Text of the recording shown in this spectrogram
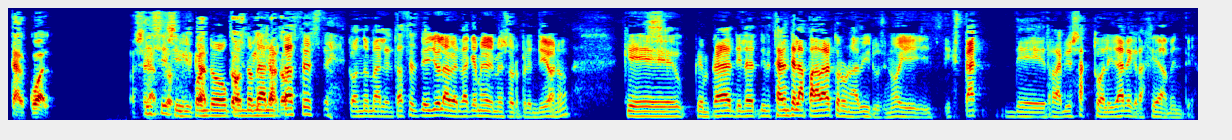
tal cual sí, sí, sí. Cuando, cuando, me alertaste, cuando me alertaste de ello, la verdad que me, sorprendió, ¿no? Que, que directamente la palabra coronavirus, ¿no? Y está de rabiosa actualidad, desgraciadamente.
